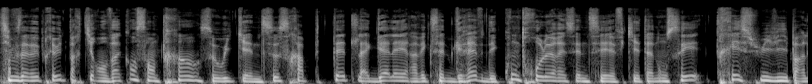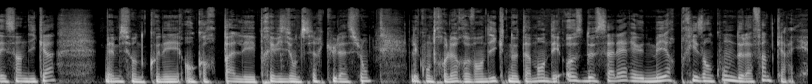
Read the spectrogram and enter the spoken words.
Si vous avez prévu de partir en vacances en train ce week-end, ce sera peut-être la galère avec cette grève des contrôleurs SNCF qui est annoncée, très suivie par les syndicats. Même si on ne connaît encore pas les prévisions de circulation, les contrôleurs revendiquent notamment des hausses de salaire et une meilleure prise en compte de la fin de carrière.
